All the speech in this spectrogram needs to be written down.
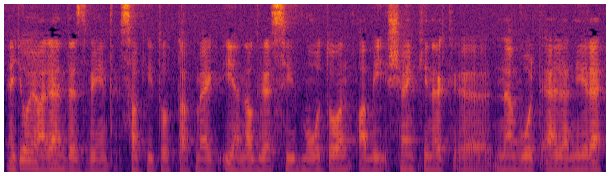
egy olyan rendezvényt szakítottak meg ilyen agresszív módon, ami senkinek nem volt ellenére.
